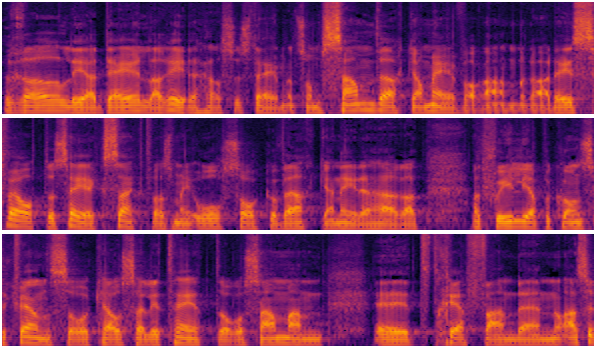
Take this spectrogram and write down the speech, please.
rörliga delar i det här systemet som samverkar med varandra. Det är svårt att se exakt vad som är orsak och verkan i det här, att, att skilja på konsekvenser och kausaliteter och sammanträffanden. Alltså,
